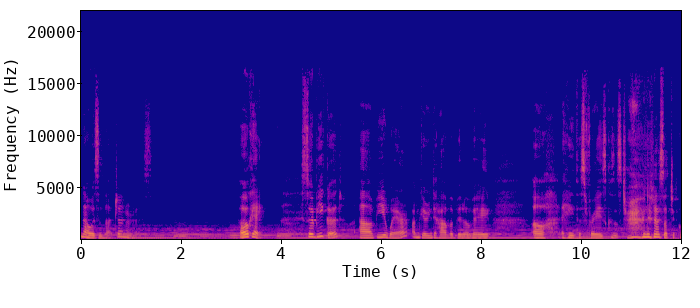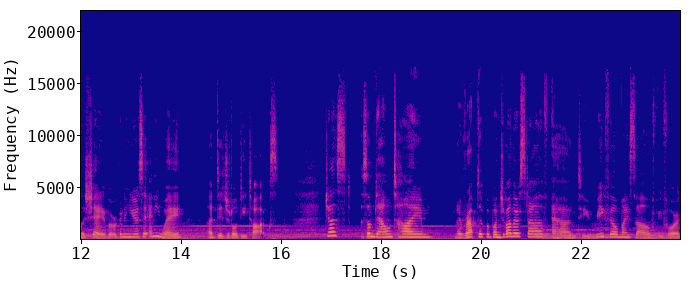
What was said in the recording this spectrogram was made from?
Now, isn't that generous? Okay, so be good, uh, be aware. I'm going to have a bit of a. Oh, I hate this phrase because it's turned into such a cliche, but we're going to use it anyway a digital detox. Just some downtime. I've wrapped up a bunch of other stuff and to refill myself before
